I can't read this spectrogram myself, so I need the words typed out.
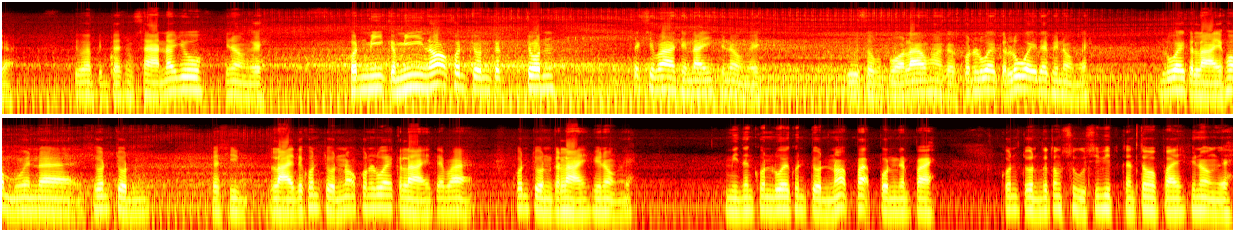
ก็ถือว่าเป็นตาสงสารแล้วอยู่พี่น้องเอ้ยคนมีก็มีเนาะคนจนก็จนจักสิว่าจังไดพี่น้องเอ้ย อยู่สปปลาวฮะกับคนรวยก็รวยได้พี่น้องเอ้ยรวยก็หลายเพราะม่นว่าคนจนก็สิลายแต่คนจนเนาะคนรวยก็หลาย แต่ว่าคนจนก็หลายพี่น้องเอ้ยมีทั้งคนรวยคนจนเนาะปะปนกันไป คนจนก็ต้องสู้ชีวิตกันต่อไปพี่น้องเอ้ย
